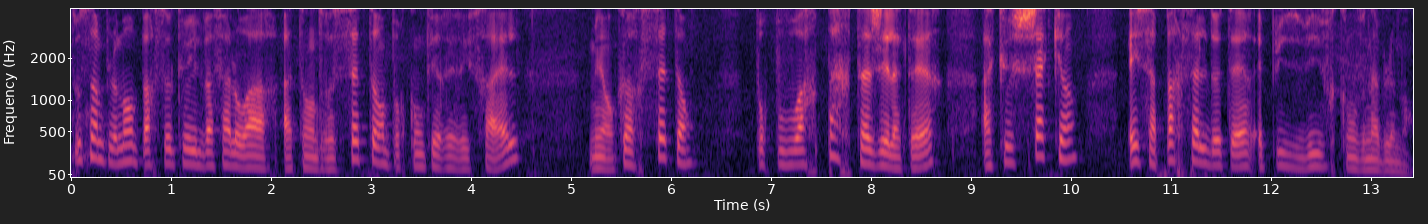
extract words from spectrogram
Tout simplement parce qu'il va falloir attendre 7 ans pour conquérir Israël, mais encore 7 ans pour pouvoir partager la terre à que chacun et sa parcelle de terre et puisse vivre convenablement.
